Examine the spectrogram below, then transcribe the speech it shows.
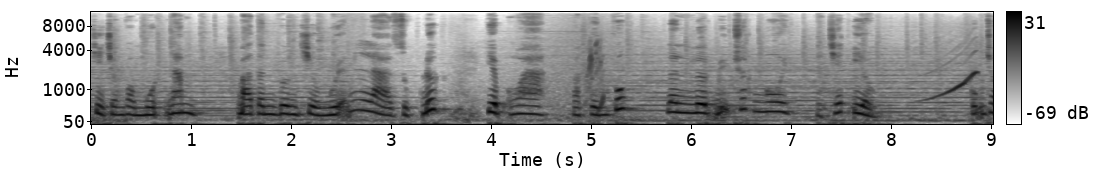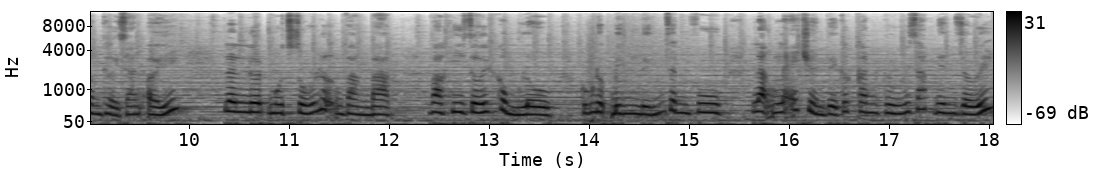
Chỉ trong vòng một năm, ba tân vương triều Nguyễn là Dục Đức, Hiệp Hòa và Kiến Phúc lần lượt bị truất ngôi và chết yểu. Cũng trong thời gian ấy, lần lượt một số lượng vàng bạc và khí giới khổng lồ cũng được binh lính dân phu lặng lẽ chuyển về các căn cứ giáp biên giới,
